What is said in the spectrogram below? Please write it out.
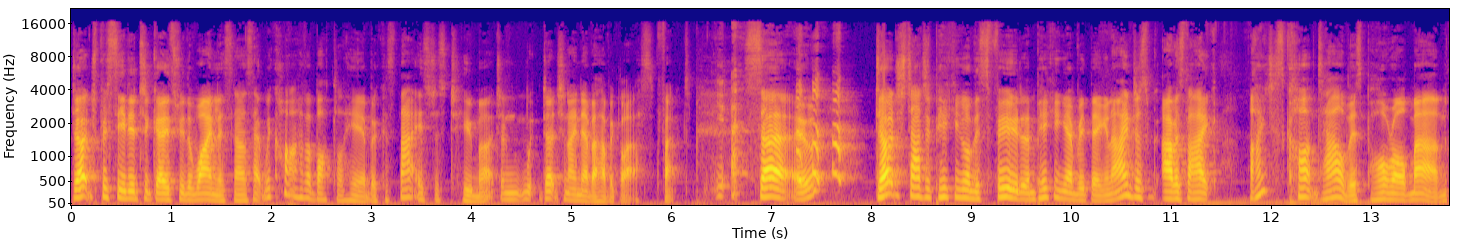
Dutch proceeded to go through the wine list, and I was like, "We can't have a bottle here because that is just too much." And Dutch and I never have a glass. Fact. So Dutch started picking all this food and picking everything, and I just, I was like. I just can't tell this poor old man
